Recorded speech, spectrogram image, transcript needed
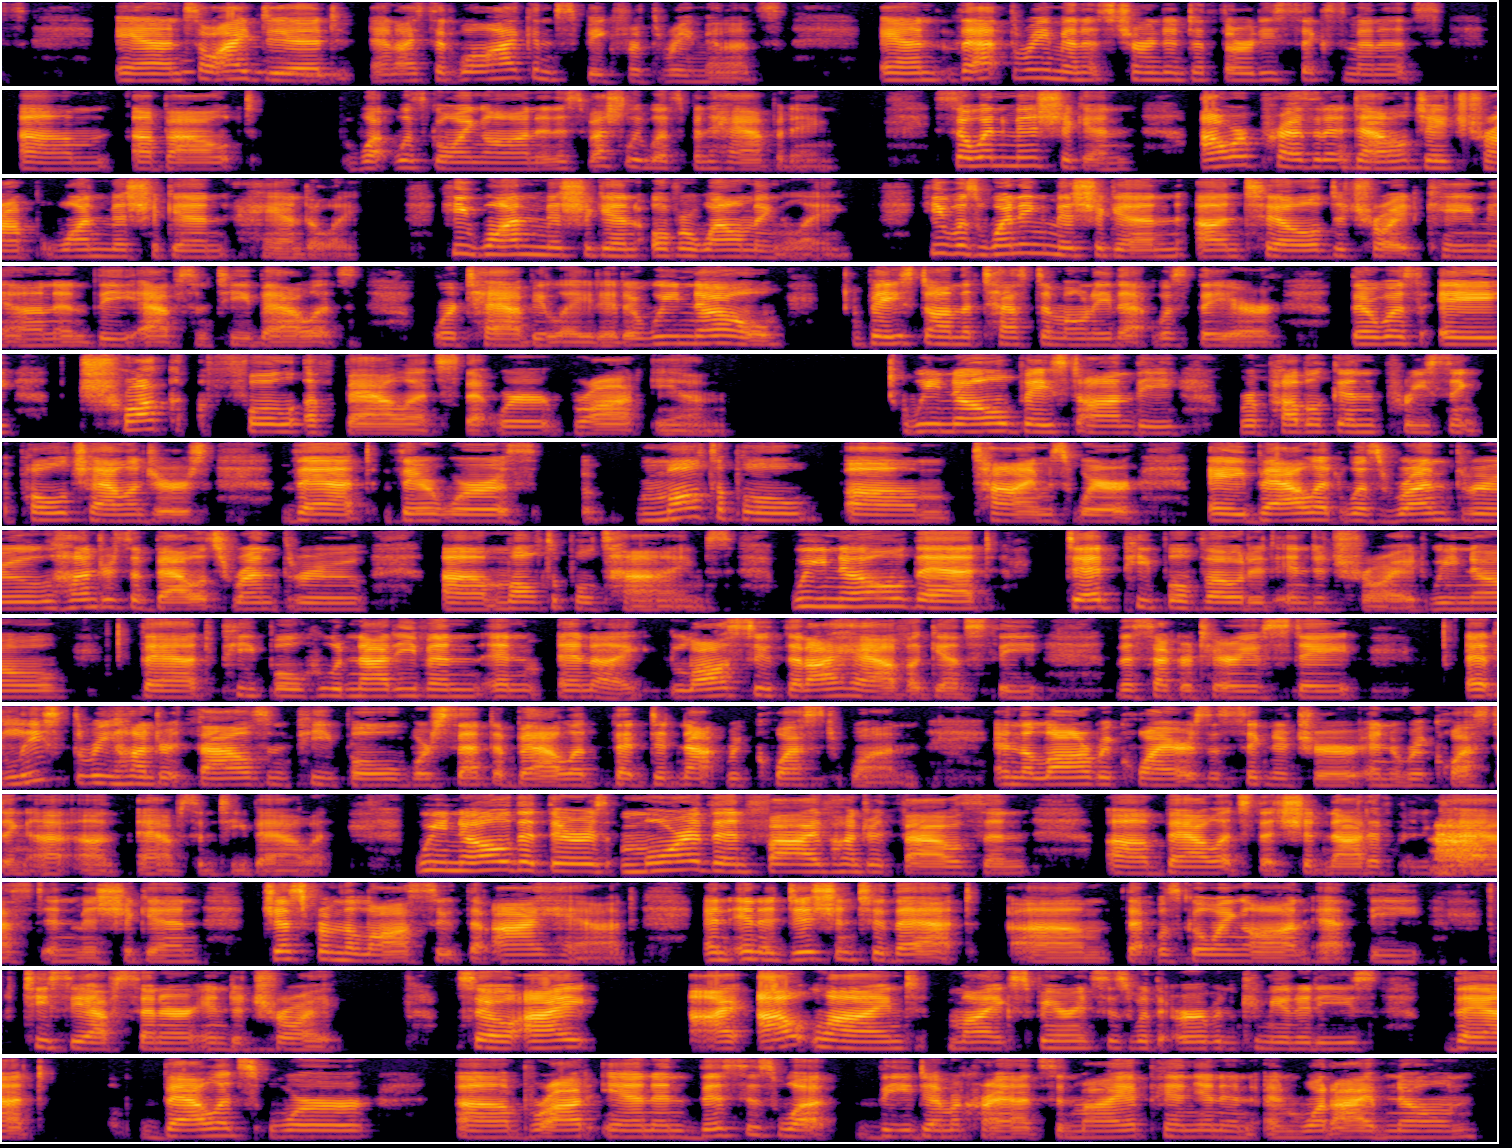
and so I did. And I said, well, I can speak for three minutes. And that three minutes turned into 36 minutes um, about what was going on and especially what's been happening. So in Michigan, our president, Donald J. Trump, won Michigan handily. He won Michigan overwhelmingly. He was winning Michigan until Detroit came in and the absentee ballots were tabulated. And we know based on the testimony that was there, there was a truck full of ballots that were brought in. We know based on the Republican precinct poll challengers that there was multiple um, times where a ballot was run through, hundreds of ballots run through uh, multiple times. We know that dead people voted in Detroit. We know that people who would not even in in a lawsuit that I have against the the Secretary of State at least 300,000 people were sent a ballot that did not request one. And the law requires a signature in requesting an absentee ballot. We know that there's more than 500,000 uh, ballots that should not have been cast in Michigan just from the lawsuit that I had. And in addition to that, um, that was going on at the TCF Center in Detroit. So I I outlined my experiences with urban communities that ballots were uh, brought in, and this is what the Democrats, in my opinion, and, and what I've known,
